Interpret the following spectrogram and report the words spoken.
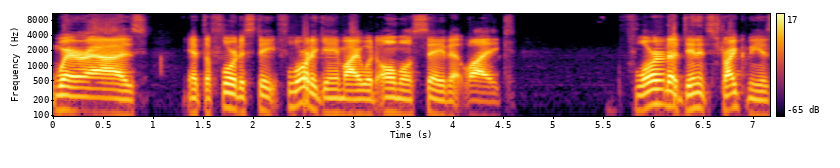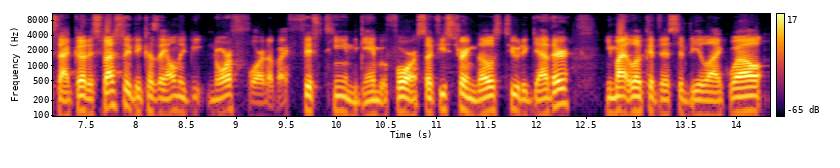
Whereas at the Florida State Florida game, I would almost say that like Florida didn't strike me as that good, especially because they only beat North Florida by 15 the game before. So if you string those two together, you might look at this and be like, well,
